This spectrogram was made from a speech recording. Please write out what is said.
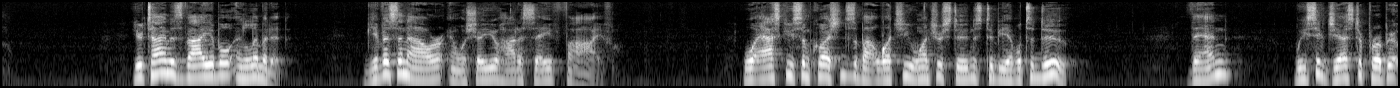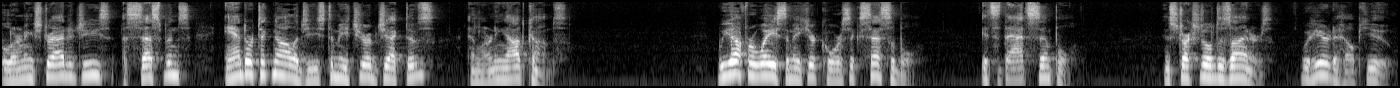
Your time is valuable and limited. Give us an hour and we'll show you how to save five. We'll ask you some questions about what you want your students to be able to do. Then, we suggest appropriate learning strategies, assessments, and or technologies to meet your objectives and learning outcomes. We offer ways to make your course accessible. It's that simple. Instructional designers, we're here to help you.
